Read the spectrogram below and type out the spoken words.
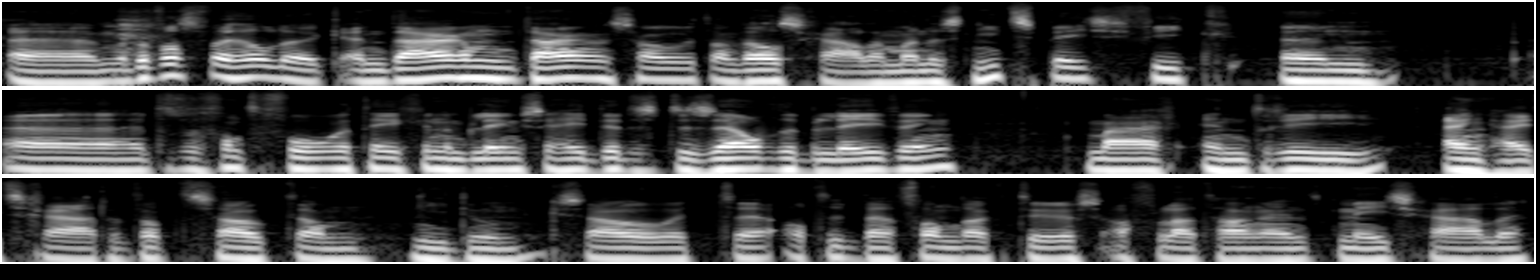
Ehm, maar dat was wel heel leuk. En daarom, daarom zouden we het dan wel schalen. Maar dat is niet specifiek een, eh, dat we van tevoren tegen een beleving zeggen, hey, dit is dezelfde beleving. Maar in drie eenheidsgraden, dat zou ik dan niet doen. Ik zou het eh, altijd bij van de acteurs af laten hangen en het meeschalen.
